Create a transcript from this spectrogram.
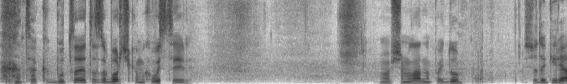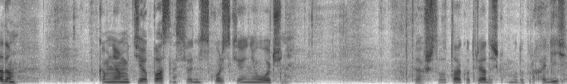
Так, как будто это заборчиком их выставили. В общем, ладно, пойду все-таки рядом. камням идти опасно. Сегодня скользкие они очень. Так что вот так вот рядышком буду проходить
